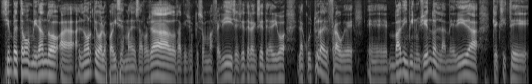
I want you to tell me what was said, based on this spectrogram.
siempre estamos mirando al norte o a los países más desarrollados, aquellos que son más felices, etcétera, etcétera. Digo, la cultura del fraude eh, va disminuyendo en la medida que existe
